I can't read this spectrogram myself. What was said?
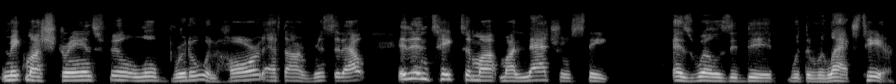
make my strands feel a little brittle and hard after i rinse it out. It didn't take to my my natural state as well as it did with the relaxed hair.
